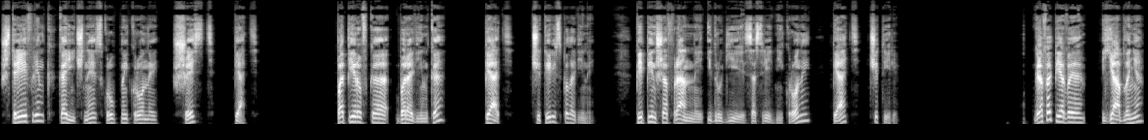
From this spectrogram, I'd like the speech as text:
Штрейфлинг, коричная, с крупной кроной, шесть, пять. Папировка, боровинка, с половиной. Пепин шафранный и другие со средней кроной, пять, четыре. Графа первая, яблоня,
